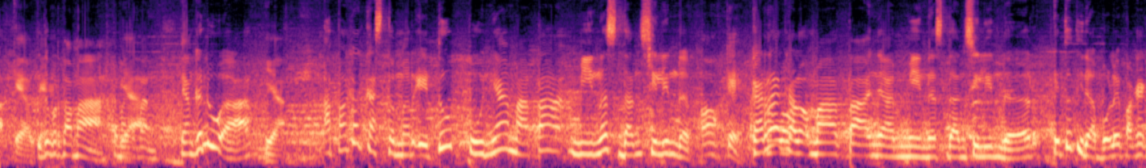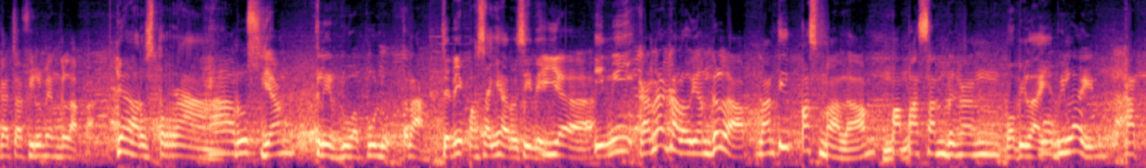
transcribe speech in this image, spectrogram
oke oke. Itu pertama, teman-teman. Yang kedua, Ya, apakah customer itu punya mata minus dan silinder? oke. Karena kalau matanya minus dan silinder itu tidak boleh pakai kaca film yang gelap, Pak. dia harus terang. Harus yang clear 20 terang. Jadi pasangnya harus ini. Iya. Ini Karena kalau yang gelap nanti pas malam papasan dengan Mobil lain. mobil lain kat-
